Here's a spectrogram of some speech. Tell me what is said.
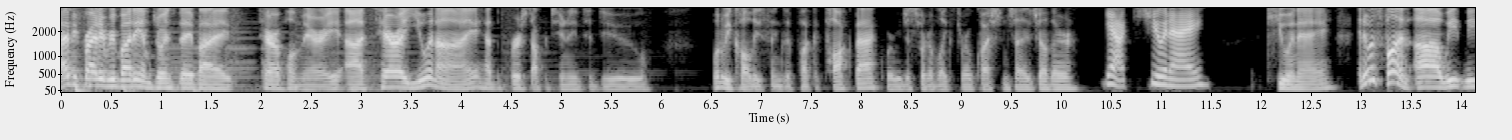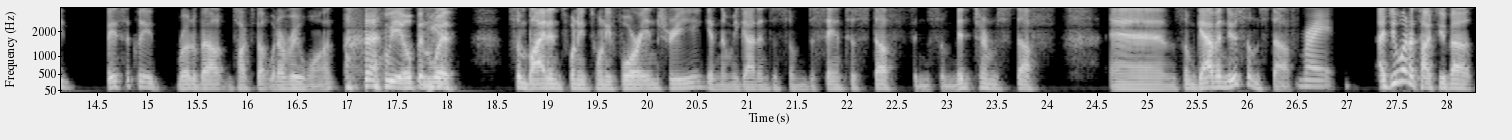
Happy Friday, everybody. I'm joined today by Tara Palmieri. Uh, Tara, you and I had the first opportunity to do what do we call these things at Puck? A talk back where we just sort of like throw questions at each other. Yeah, Q and A. Q and A, and it was fun. Uh, we we basically wrote about and talked about whatever we want. we opened with some Biden 2024 intrigue, and then we got into some DeSantis stuff and some midterm stuff and some Gavin Newsom stuff. Right. I do want to talk to you about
